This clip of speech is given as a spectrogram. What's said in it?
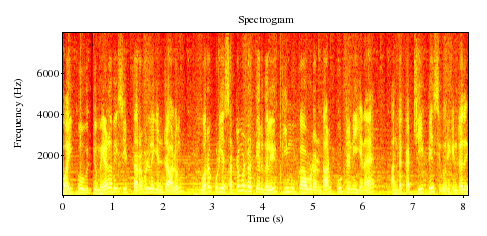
வைகோவுக்கு மேலவை சீட் தரவில்லை என்றாலும் வரக்கூடிய சட்டமன்ற தேர்தலில் திமுகவுடன் தான் கூட்டணி என அந்த கட்சி பேசி வருகின்றது.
